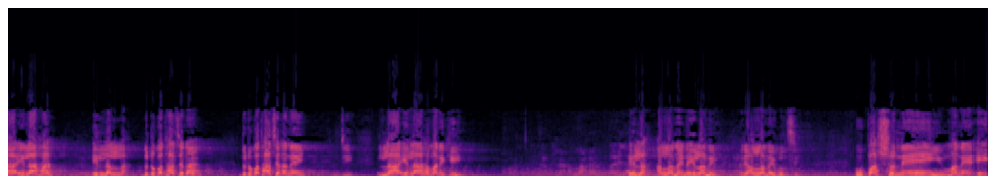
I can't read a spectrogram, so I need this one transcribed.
লা ইলাহা ইল্লাল্লাহ। দুটো কথা আছে না? দুটো কথা আছে না নেই? জি। লা মানে কি? আল্লাহ নাই না এলা নেই? আরে আল্লাহ নাই বলছি। উপাস্য নেই। মানে এই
